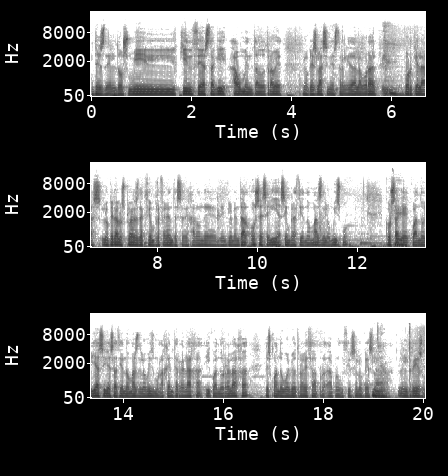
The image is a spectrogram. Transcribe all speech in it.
desde el 2015 hasta aquí ha aumentado otra vez lo que es la siniestralidad laboral, porque las, lo que eran los planes de acción preferentes se dejaron de, implementar o se seguía siempre haciendo más de lo mismo, cosa que cuando ya sigues haciendo más de lo mismo la gente relaja y cuando relaja es cuando vuelve otra vez a, producirse lo que es el riesgo.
